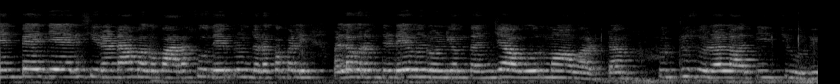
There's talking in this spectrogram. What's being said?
என் பெயர் ஜெயரிசி இரண்டாம் வகுப்பு அரசு உதயபுரம் தொடக்கப்பள்ளி வல்லபுரம் திடையமூர் ஒன்றியம் தஞ்சாவூர் மாவட்டம் சுற்றுச்சூழல் ஆத்திச்சூடி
